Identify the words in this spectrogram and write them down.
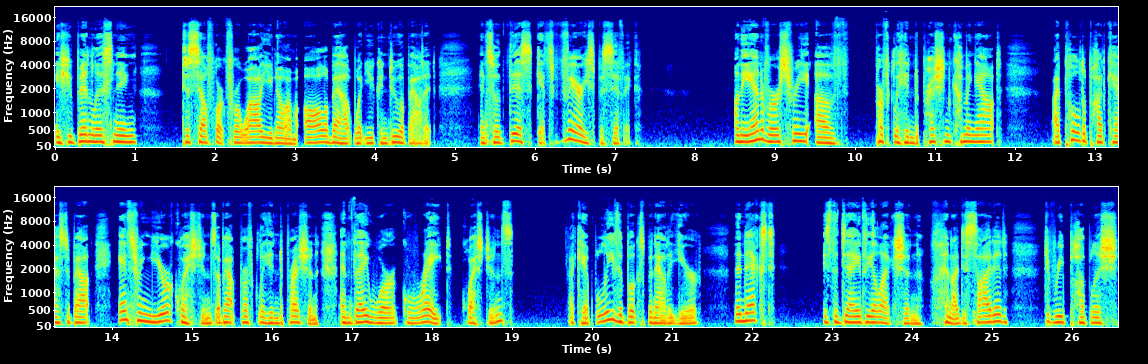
If you've been listening to self work for a while, you know I'm all about what you can do about it. And so this gets very specific. On the anniversary of Perfectly Hidden Depression coming out, I pulled a podcast about answering your questions about Perfectly Hidden Depression, and they were great questions. I can't believe the book's been out a year. The next is the day of the election, and I decided to republish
